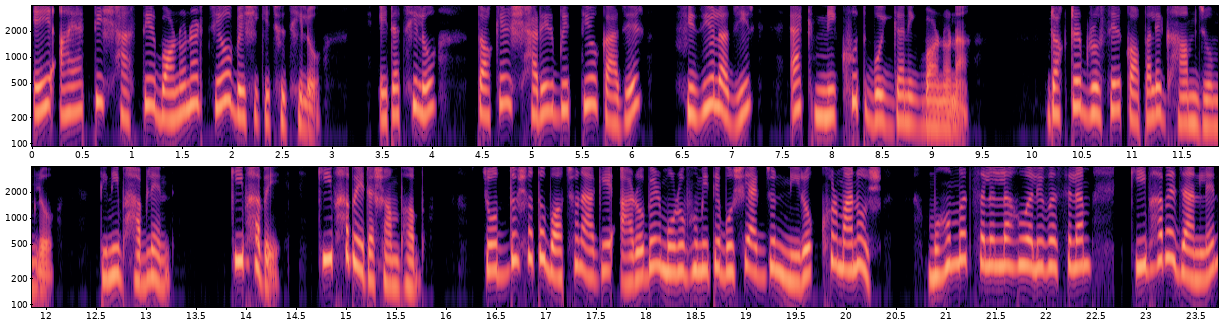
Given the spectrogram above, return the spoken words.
এই আয়াতটি শাস্তির বর্ণনার চেয়েও বেশি কিছু ছিল। এটা ছিল ত্বকের শারীরবৃত্তীয় কাজের, ফিজিওলজির এক নিখুঁত বৈজ্ঞানিক বর্ণনা। ড গ্রোসের কপালে ঘাম জমল। তিনি ভাবলেন, কীভাবে? কীভাবে এটা সম্ভব? চোদ্দ শত বছর আগে আরবের মরুভূমিতে বসে একজন নিরক্ষর মানুষ মোহাম্মদ সাল্লাহু আলী ওয়াসাল্লাম কীভাবে জানলেন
